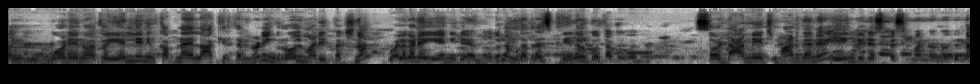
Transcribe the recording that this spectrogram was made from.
ಒಂದ್ ಗೋಡೆನೋ ಅಥವಾ ಎಲ್ಲಿ ನಿಮ್ ಕಬ್ಬನ ಎಲ್ಲ ಹಾಕಿರ್ತಾರೆ ನೋಡಿ ಹಿಂಗ್ ರೋಲ್ ಮಾಡಿದ ತಕ್ಷಣ ಒಳಗಡೆ ಏನಿದೆ ಅನ್ನೋದು ನಮ್ಗೆ ಅದ್ರ ಸ್ಕ್ರೀನ್ ಅಲ್ಲಿ ಗೊತ್ತಾಗೋಗುತ್ತೆ. ಸೊ ಡ್ಯಾಮೇಜ್ ಮಾಡ್ದೇನೆ ಹೆಂಗಿದೆ ಸ್ಪೆಸಿಮನ್ ಅನ್ನೋದನ್ನ.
